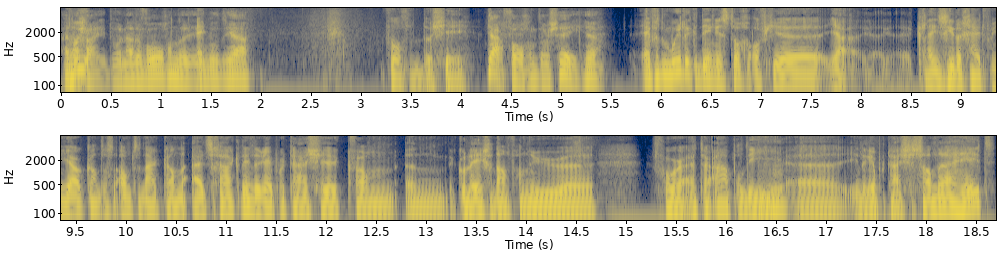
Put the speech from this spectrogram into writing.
En dan ga je door naar de volgende. Ik wil, ja. Volgende dossier. Ja, volgend dossier, ja. Een van de moeilijke dingen is toch of je ja, kleinzieligheid van jouw kant als ambtenaar kan uitschakelen. In de reportage kwam een collega dan van u eh, voor uit Ter Apel... die Mhm. eh, in de reportage Sandra heet.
